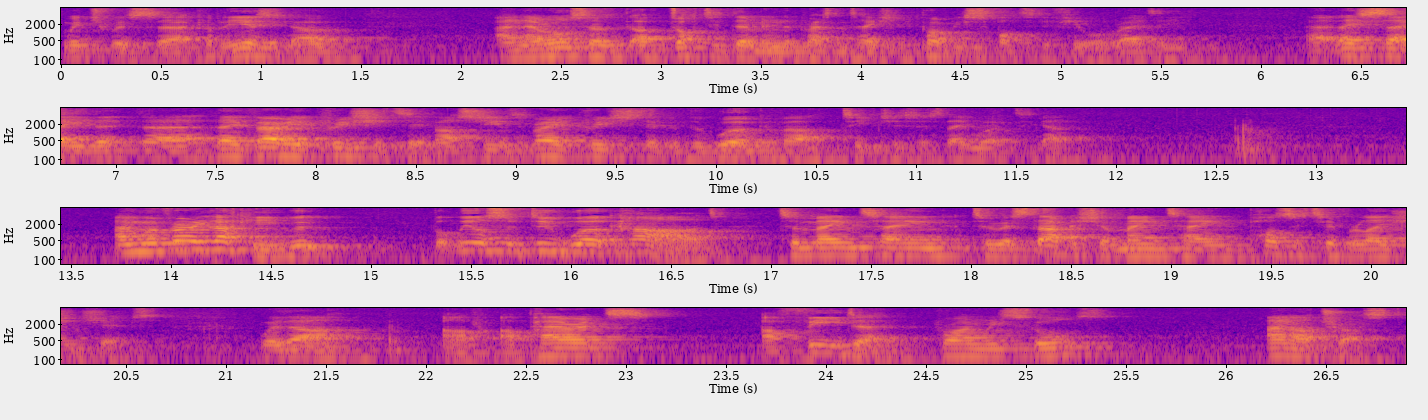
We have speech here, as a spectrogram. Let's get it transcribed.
which was uh, a couple of years ago, and they're also, I've dotted them in the presentation, you've probably spotted a few already. Uh, they say that uh, they're very appreciative, our students are very appreciative of the work of our teachers as they work together. And we're very lucky, but we also do work hard to maintain, to establish and maintain positive relationships with our, our, our parents, our feeder primary schools, and our trust,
